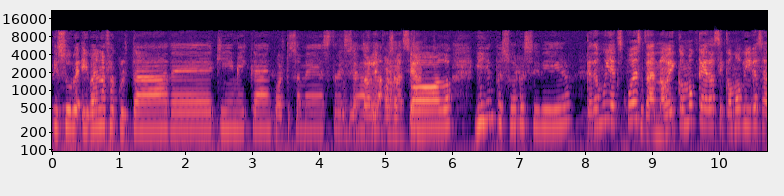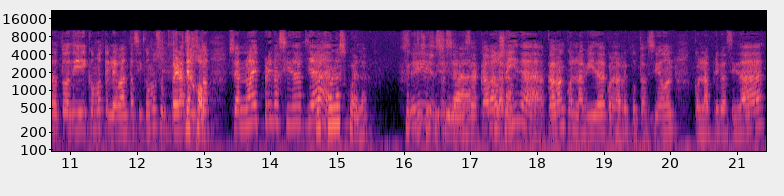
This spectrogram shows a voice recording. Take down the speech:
y sube y va en la facultad de química en cuarto semestre y se toda la información. todo y ella empezó a recibir quedó muy expuesta, ¿no? Y cómo quedas y cómo vives al otro día y cómo te levantas y cómo superas Dejó. esto. O sea, no hay privacidad ya. Dejó la escuela. Se sí, quiso eso se les acaba O la sea, vida, acaban con la vida, con la reputación, con la privacidad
